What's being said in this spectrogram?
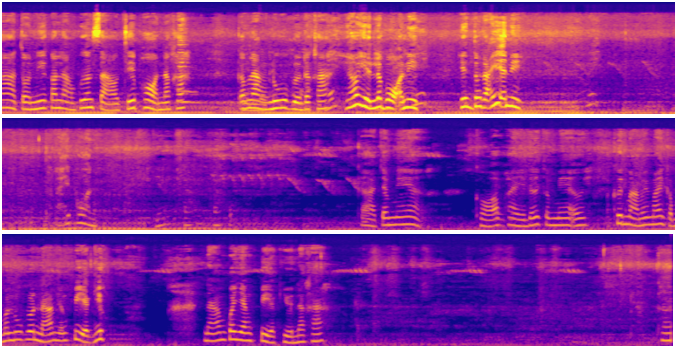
ค่ะ ตอนนี้กำลังเพื่อนสาวเจ๊พรนะคะกำลังรูปเลยนะคะแล้วเห็นระบอกอันนี้ เห็นตัวไหนอันนี้ตัวไหนพรเยอะสาธุค่ะเจ้าแม่ ขออภัยเด้อเจ้าแม่เอ้ยขึ้นมาไม่ไหมกับมารูปรดน้ำยังเปียกอยู่น้ำก็ยังเปียกอยู่นะคะ ค่ะ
